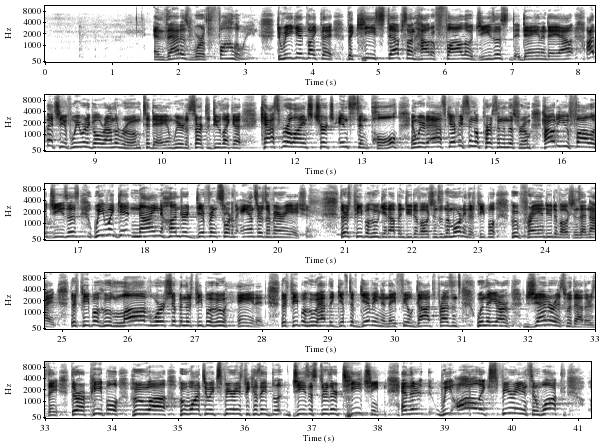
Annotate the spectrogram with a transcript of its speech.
And that is worth following. Do we get like the, the key steps on how to follow Jesus day in and day out? I bet you if we were to go around the room today and we were to start to do like a Casper Alliance Church instant poll, and we were to ask every single person in this room, how do you follow Jesus? We would get 900 different sort of answers or variation. There's people who get up and do devotions in the morning. There's people who pray and do devotions at night. There's people who love worship and there's people who hate it. There's people who have the gift of giving and they feel God's presence when they are generous with others. They, there are people who, uh, who want to experience because they Jesus through their teaching. And we all experience and walk,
